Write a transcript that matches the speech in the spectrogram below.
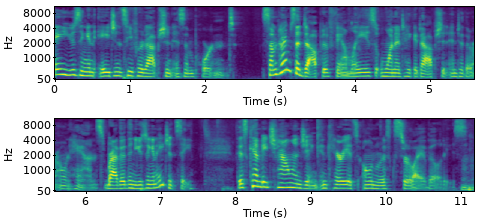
using an agency for adoption is important. Sometimes adoptive families want to take adoption into their own hands rather than using an agency. This can be challenging and carry its own risks or liabilities. Mm-hmm.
